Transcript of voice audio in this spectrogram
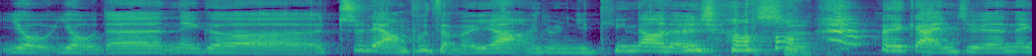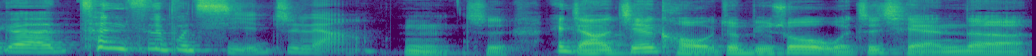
有有的那个质量不怎么样，就是你听到的时候会感觉那个参差不齐质量。嗯，是。哎，讲到接口，就比如说我之前的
